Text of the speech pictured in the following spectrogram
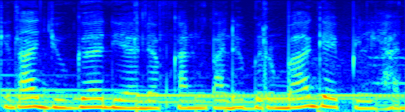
Kita juga dihadapkan pada berbagai pilihan,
